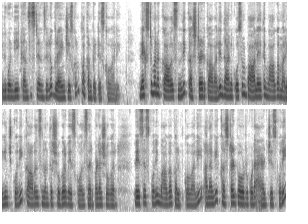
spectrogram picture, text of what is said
ఇదిగోండి ఈ కన్సిస్టెన్సీలో గ్రైండ్ చేసుకొని పక్కన పెట్టేసుకోవాలి. నెక్స్ట్ మనకు కావాల్సింది కస్టర్డ్ కావాలి. దానికోసం పాలు అయితే బాగా మరిగించుకొని కావాల్సినంత షుగర్ వేసుకోవాలి. సరిపడా షుగర్ వేసేసుకొని బాగా కలుపుకోవాలి. అలాగే కస్టర్డ్ పౌడర్ కూడా యాడ్ చేసుకొని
